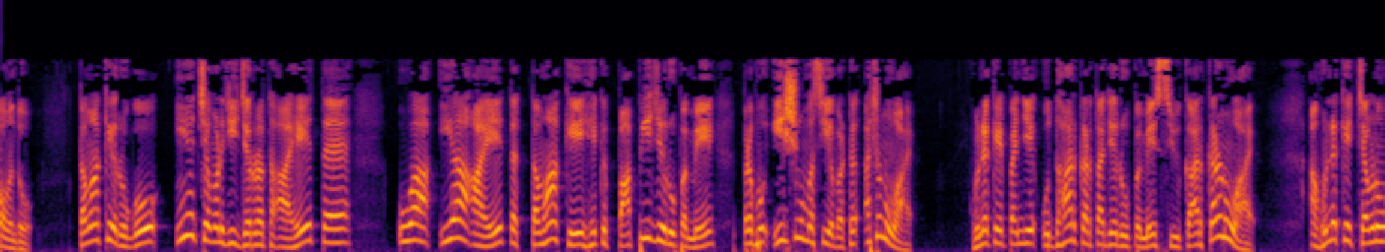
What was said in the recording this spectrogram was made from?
पवंदो तव्हां खे रुॻो ईअं चवण जी ज़रूरत आहे त उहा इहा आहे त तव्हां खे हिकु पापी जे रूप में प्रभु यीशू मसीह वटि अचणो आहे हुन खे पंहिंजे उधारकर्ता जे रूप में स्वीकार करणो आहे ऐं हुन खे चवणो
